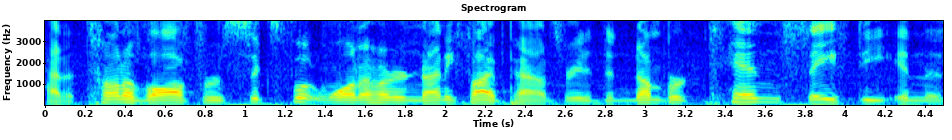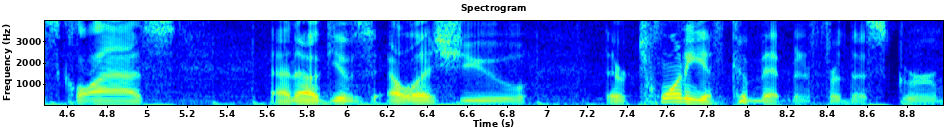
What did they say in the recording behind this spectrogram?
Had a ton of offers. Six foot one, 195 pounds. Rated the number 10 safety in this class. And now gives LSU their 20th commitment for this group,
